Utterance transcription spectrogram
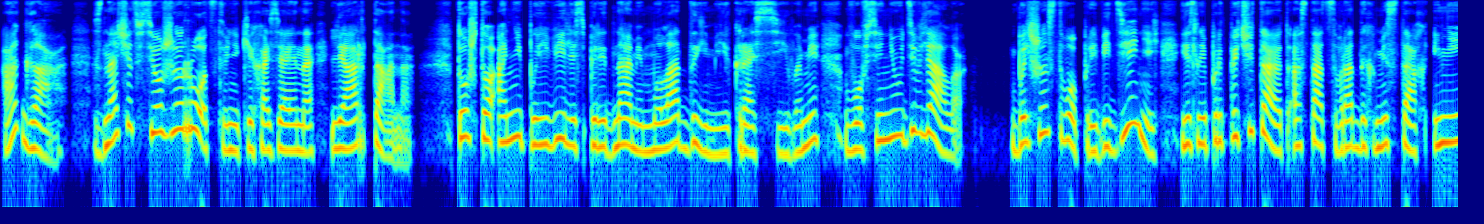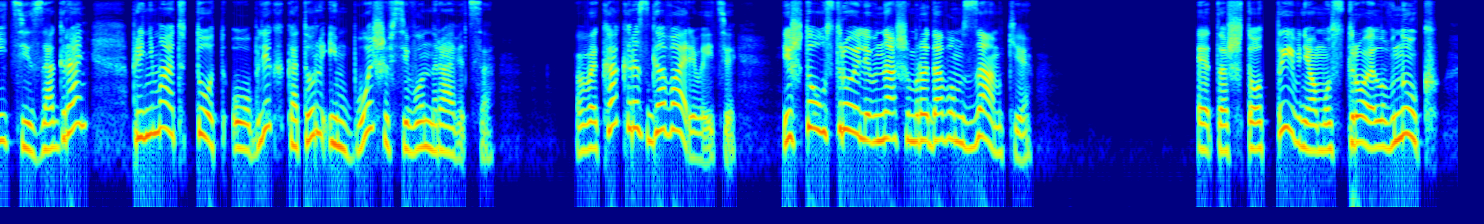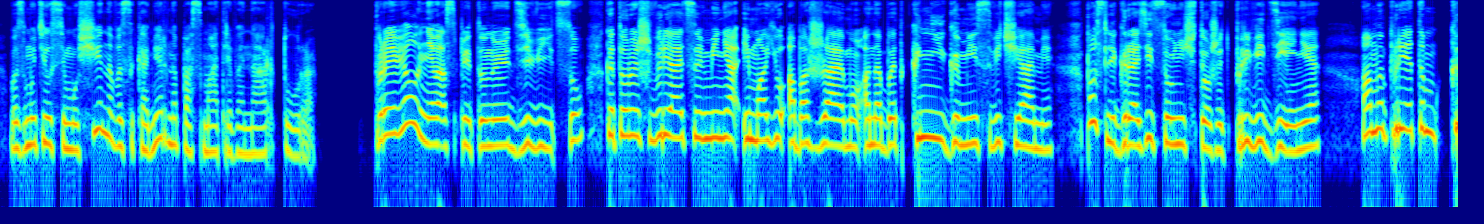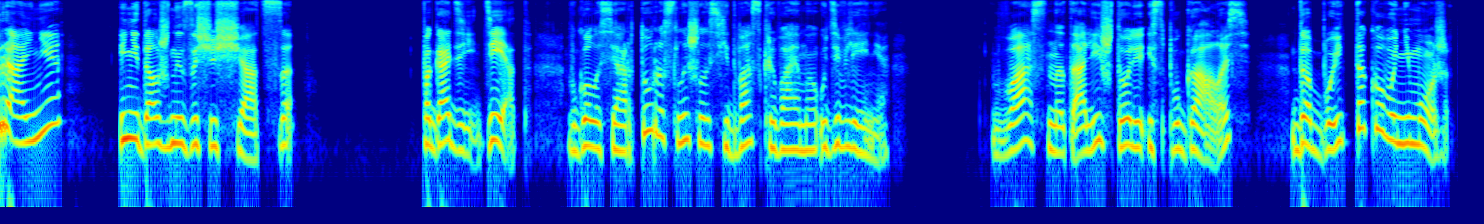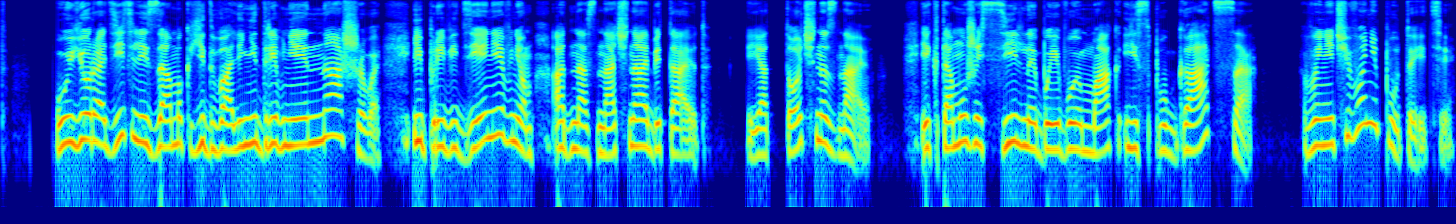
«Ага, значит, все же родственники хозяина Леортана. То, что они появились перед нами молодыми и красивыми, вовсе не удивляло. Большинство привидений, если предпочитают остаться в родных местах и не идти за грань, принимают тот облик, который им больше всего нравится. «Вы как разговариваете? И что устроили в нашем родовом замке?» «Это что ты в нем устроил, внук?» — возмутился мужчина, высокомерно посматривая на Артура. Привел невоспитанную девицу, которая швыряется в меня и мою обожаемую Анабет книгами и свечами. После грозится уничтожить привидение, а мы при этом крайне и не должны защищаться. «Погоди, дед!» — в голосе Артура слышалось едва скрываемое удивление. «Вас Натали, что ли, испугалась? Да быть такого не может!» У ее родителей замок едва ли не древнее нашего, и привидения в нем однозначно обитают. Я точно знаю. И к тому же сильный боевой маг и испугаться? Вы ничего не путаете?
